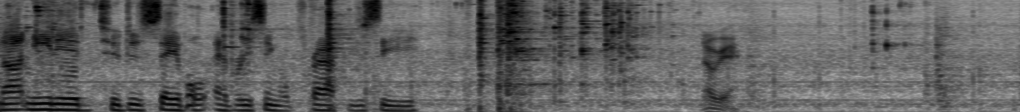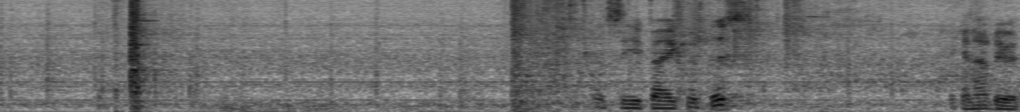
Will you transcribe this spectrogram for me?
not needed to disable every single trap you see. Okay. See if I equip this. I can now do it.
